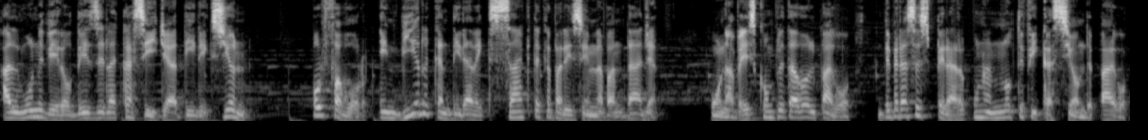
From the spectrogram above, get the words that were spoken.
al monedero desde la casilla Dirección. Por favor, envía la cantidad exacta que aparece en la pantalla. Una vez completado el pago, deberás esperar una notificación de pago.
